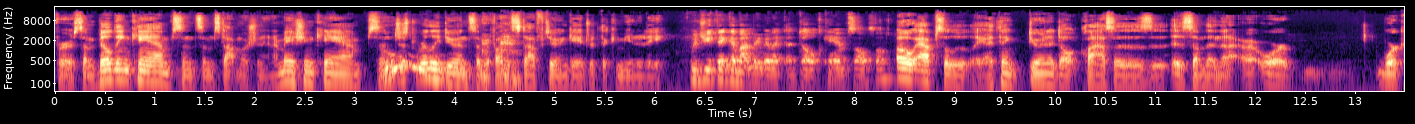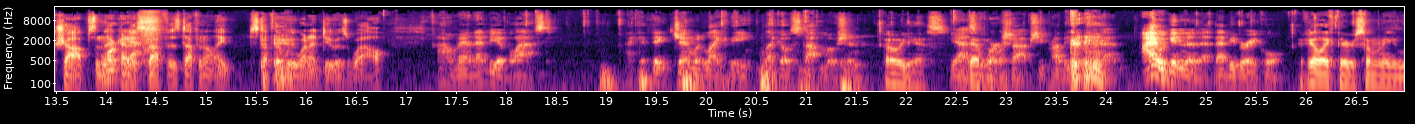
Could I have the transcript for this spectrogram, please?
for some building camps and some stop motion animation camps, and just really doing some fun stuff to engage with the community. Would you think about maybe like adult camps also? Oh, absolutely. I think doing adult classes is something that, or workshops and that Work- kind yeah. of stuff is definitely stuff that we want to do as well. Oh man, that'd be a blast. I could think Jen would like the Lego stop motion. Oh yes, Yeah, as a workshop. She'd probably get into that. I would get into that. That'd be very cool. I feel like there are so many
